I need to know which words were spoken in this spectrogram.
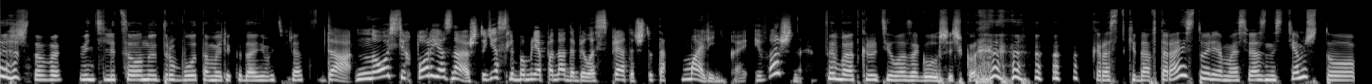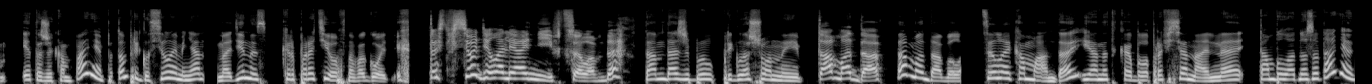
чтобы вентиляционную трубу там или куда-нибудь спрятать. Да, но с тех пор я знаю, что если бы мне понадобилось спрятать что-то маленькое и важное... Ты бы открутила заглушечку. Как раз таки, да, вторая история моя связана с тем, что эта же компания потом пригласила меня на один из корпоративов новогодних. То есть все делали они в целом, да? Там даже был приглашенный... Тамада. Тамада была целая команда, и она такая была профессиональная. Там было одно задание,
